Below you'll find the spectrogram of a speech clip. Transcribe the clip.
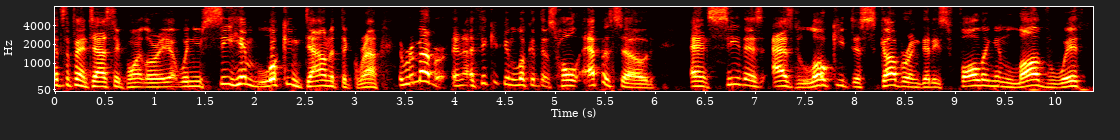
it's a fantastic point, Lori. When you see him looking down at the ground, and remember, and I think you can look at this whole episode and see this as Loki discovering that he's falling in love with,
